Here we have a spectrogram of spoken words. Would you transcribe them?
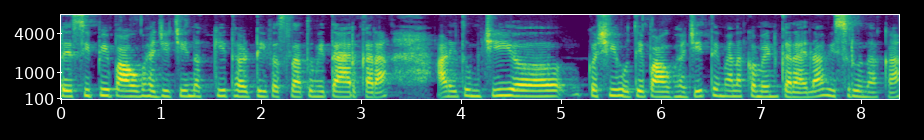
रेसिपी पावभाजीची नक्की थर्टी फर्स्टला तुम्ही तयार करा. आणि तुमची कशी होते पावभाजी ते मला कमेंट करायला विसरू नका.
